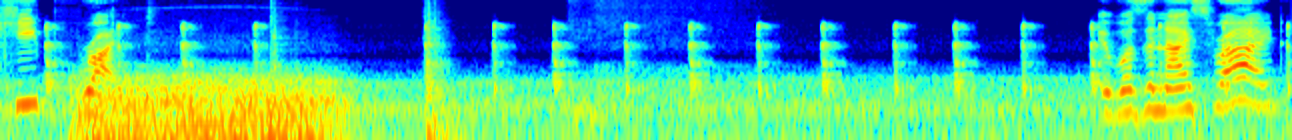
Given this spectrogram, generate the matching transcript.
Keep right. It was a nice ride.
